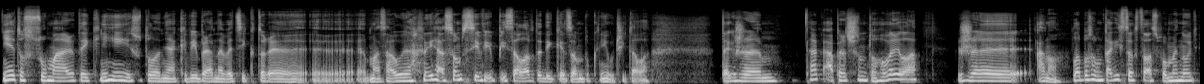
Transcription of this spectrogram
nie je to sumár tej knihy, sú to len nejaké vybrané veci, ktoré e, ma zaujali. Ja som si vypísala vtedy, keď som tú knihu čítala. Takže tak, a prečo som to hovorila? Že áno, lebo som takisto chcela spomenúť,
